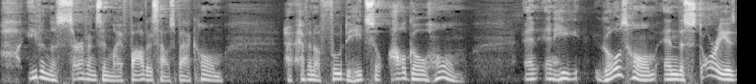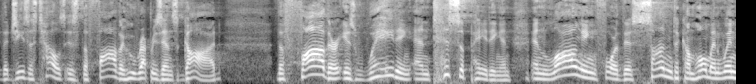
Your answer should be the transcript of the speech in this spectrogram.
ah, even the servants in my father's house back home have enough food to eat, so I'll go home. And, and he goes home, and the story is, that Jesus tells is the father who represents God. The father is waiting, anticipating, and, and longing for this son to come home. And when,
